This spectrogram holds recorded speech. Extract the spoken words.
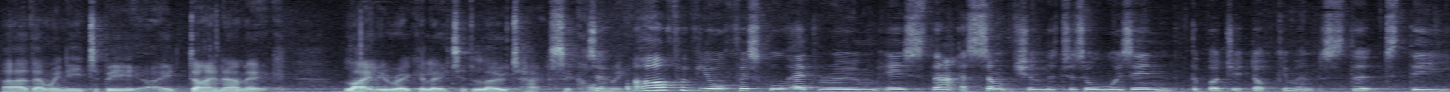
uh, then we need to be a dynamic, lightly regulated, low tax economy. So half of your fiscal headroom is that assumption that is always in the budget documents that the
